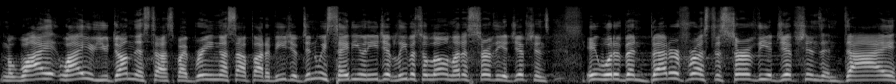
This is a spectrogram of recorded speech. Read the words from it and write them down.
Why, why have you done this to us by bringing us up out of Egypt? Didn't we say to you in Egypt, Leave us alone, let us serve the Egyptians? It would have been better for us to serve the Egyptians and die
